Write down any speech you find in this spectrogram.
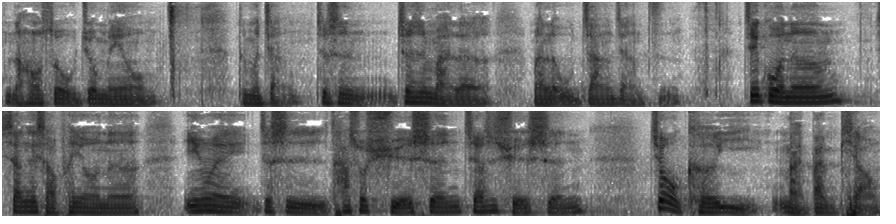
然后说我就没有怎么讲，就是就是买了买了五张这样子。结果呢，三个小朋友呢，因为就是他说学生只要是学生就可以买半票，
